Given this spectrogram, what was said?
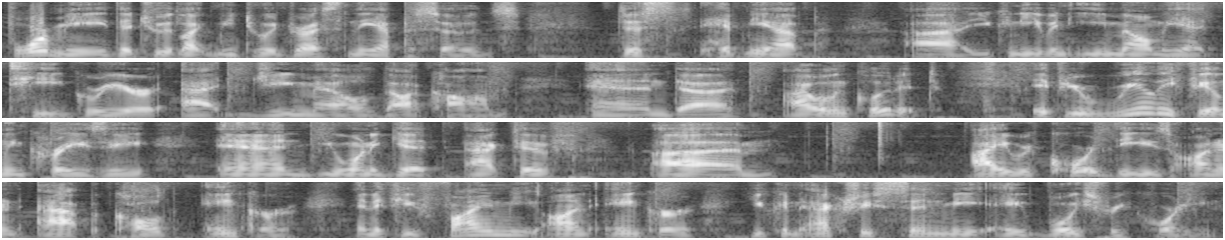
for me that you would like me to address in the episodes, just hit me up. Uh, you can even email me at tgrier at gmail.com and uh, I will include it. If you're really feeling crazy and you want to get active, um, I record these on an app called Anchor, and if you find me on Anchor, you can actually send me a voice recording.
